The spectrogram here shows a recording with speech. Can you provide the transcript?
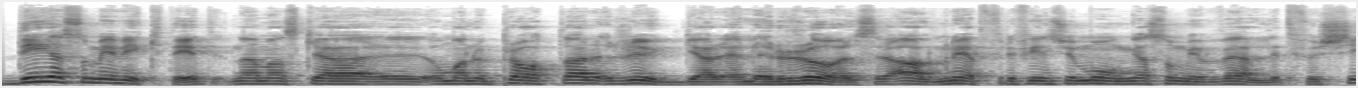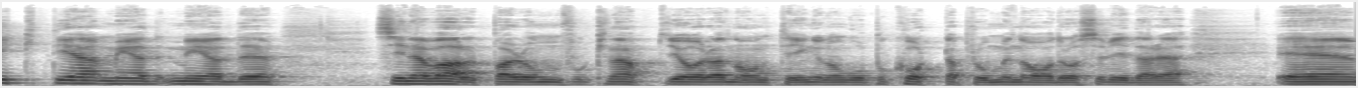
Det som är viktigt när man ska, eh, om man nu pratar ryggar eller rörelser i allmänhet, för det finns ju många som är väldigt försiktiga med, med eh, sina valpar, de får knappt göra någonting och de går på korta promenader och så vidare. Eh,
